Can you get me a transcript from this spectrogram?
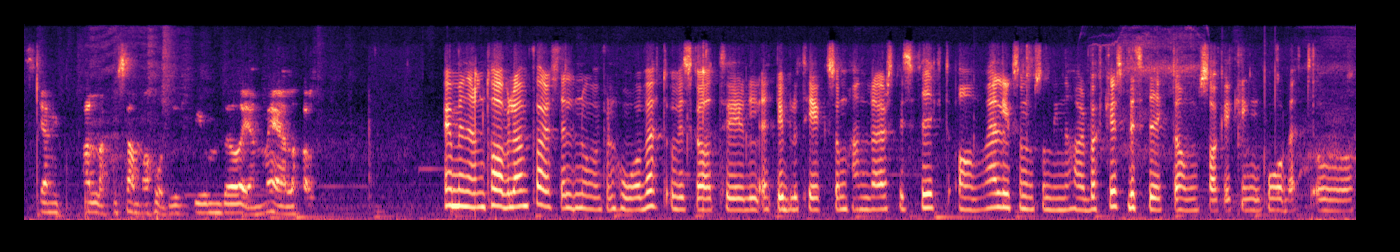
ska ni alla på samma håll en början med i alla fall. Jag menar om tavlan föreställer någon från hovet och vi ska till ett bibliotek som handlar specifikt om, eller liksom som innehar böcker specifikt om saker kring hovet och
